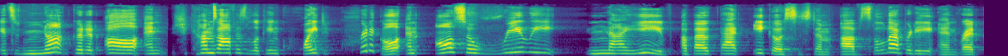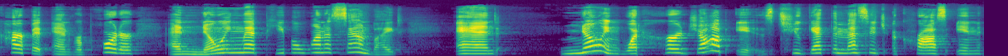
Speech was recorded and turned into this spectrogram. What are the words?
It's not good at all. And she comes off as looking quite critical and also really naive about that ecosystem of celebrity and red carpet and reporter and knowing that people want a soundbite and knowing what her job is to get the message across in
